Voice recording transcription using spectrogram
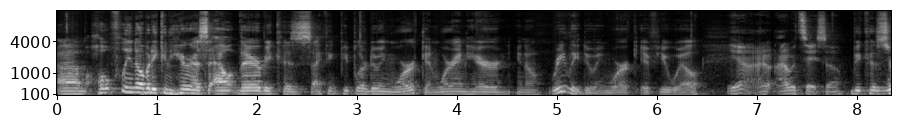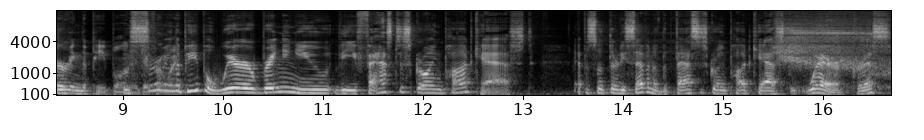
Um, hopefully, nobody can hear us out there because I think people are doing work, and we're in here, you know, really doing work, if you will. Yeah, I, I would say so. Because serving the people in serving the people. We're bringing you the fastest growing podcast, episode 37 of the fastest growing podcast. Where, Chris?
